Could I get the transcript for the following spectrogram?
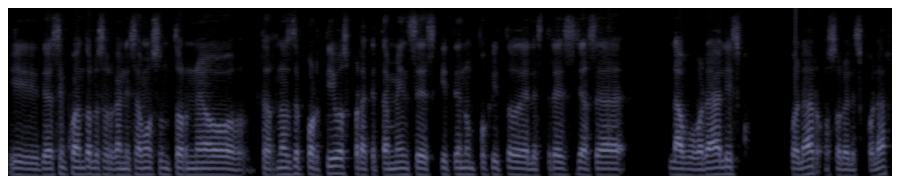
y de vez en cuando les organizamos un torneo, torneos deportivos para que también se desquiten un poquito del estrés, ya sea laboral y escolar o solo el escolar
